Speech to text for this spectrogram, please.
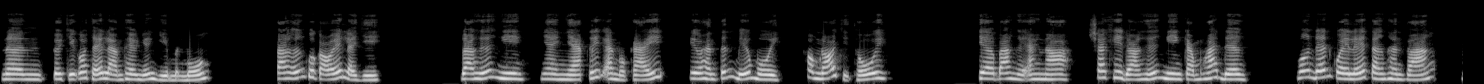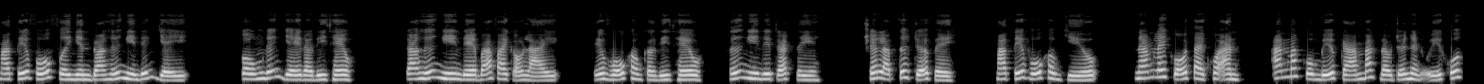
Nên tôi chỉ có thể làm theo những gì mình muốn. Phản ứng của cậu ấy là gì? Đoàn hứa nghiêng, nhàn nhạt liếc anh một cái, kêu hành tính biểu mùi, không nói thì thôi. Chờ ba người ăn no, sau khi đoàn hứa nghiêng cầm hóa đơn, muốn đến quay lễ tân thanh toán, mà tiểu vũ vừa nhìn đoàn hứa nghiêng đứng dậy, cũng đứng dậy rồi đi theo. Đoàn hứa nghiêng đè bả vai cậu lại, tiểu vũ không cần đi theo, hứa nghiêng đi trả tiền, sẽ lập tức trở về. Mà tiểu vũ không chịu, nắm lấy cổ tay của anh, ánh mắt cùng biểu cảm bắt đầu trở nên ủy khuất.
